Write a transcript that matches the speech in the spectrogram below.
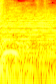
Woo!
